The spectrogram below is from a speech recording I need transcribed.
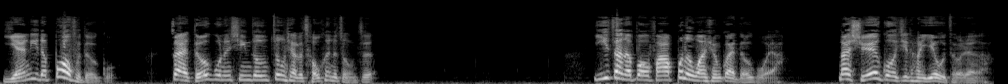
严厉的报复德国，在德国人心中种下了仇恨的种子。一战的爆发不能完全怪德国呀，那协约国集团也有责任啊。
